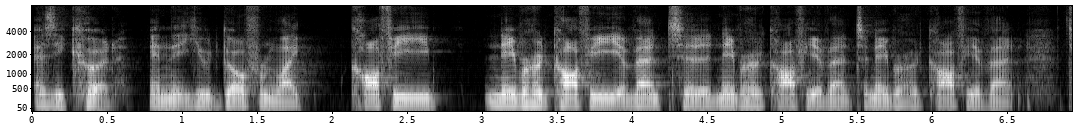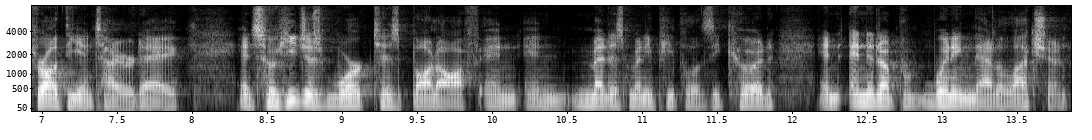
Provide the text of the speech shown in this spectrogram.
as he could, and that he would go from like coffee neighborhood coffee event to neighborhood coffee event to neighborhood coffee event throughout the entire day. And so he just worked his butt off and and met as many people as he could, and ended up winning that election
